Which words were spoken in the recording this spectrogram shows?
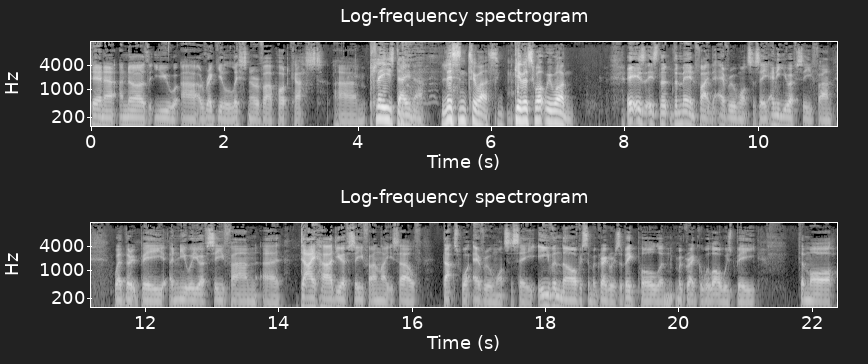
Dana, I know that you are a regular listener of our podcast. Um, Please, Dana, listen to us. Give us what we want. It is. It's the the main fight that everyone wants to see. Any UFC fan whether it be a newer UFC fan, a die-hard UFC fan like yourself. That's what everyone wants to see. Even though obviously McGregor is a big pull, and McGregor will always be the more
